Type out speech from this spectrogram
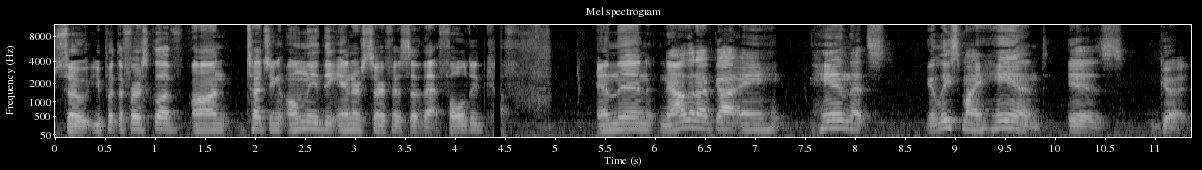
so you put the first glove on, touching only the inner surface of that folded cuff. And then now that I've got a hand that's, at least my hand is good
